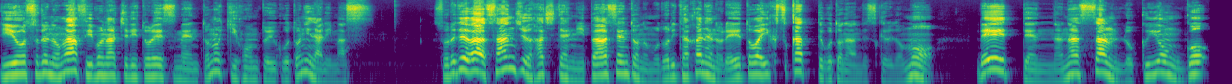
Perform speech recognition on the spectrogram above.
利用するのがフィボナッチリトレースメントの基本ということになります。それでは38.2%の戻り高値のレートはいくつかってことなんですけれども、0.73645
